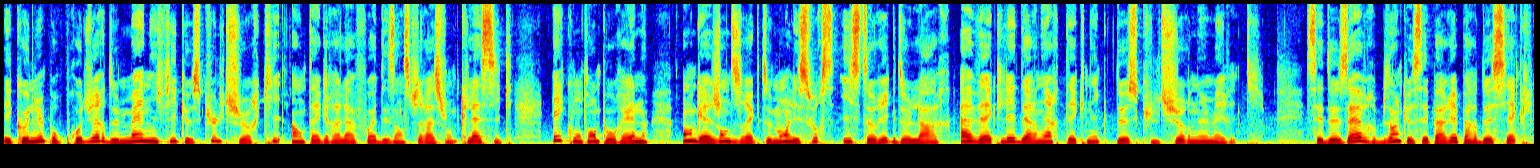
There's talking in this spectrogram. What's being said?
est connu pour produire de magnifiques sculptures qui intègrent à la fois des inspirations classiques et contemporaines, engageant directement les sources historiques de l'art avec les dernières techniques de sculpture numérique. Ces deux œuvres, bien que séparées par deux siècles,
